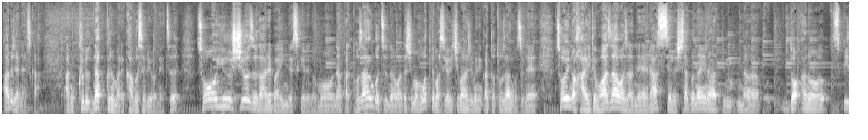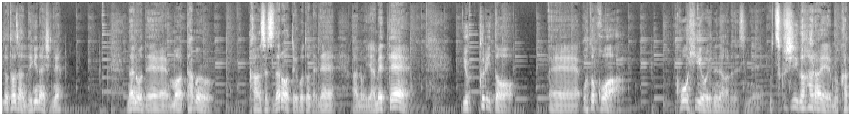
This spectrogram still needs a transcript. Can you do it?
あるじゃないですか。あのくるナックルまでかぶせるようなやつ。そういうシューズがあればいいんですけれどもなんか登山靴の私も持ってますよ。一番初めに買った登山靴ね。そういうの履いてわざわざねラッセルしたくないなってなんかどあのスピード登山できないしね。なのでまあ多分関節だろうということでねあのやめてゆっくりと、えー男はコーヒーを入れながらですね美しいヶ原へ向かっ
